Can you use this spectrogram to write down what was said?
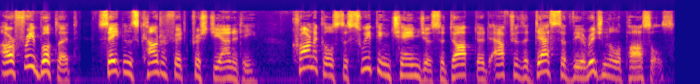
Our free booklet, Satan's Counterfeit Christianity, chronicles the sweeping changes adopted after the deaths of the original apostles,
